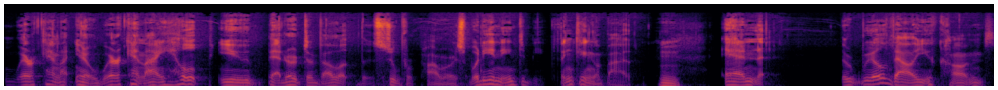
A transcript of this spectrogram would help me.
Where can I, you know, where can I help you better develop the superpowers? What do you need to be thinking about? Mm. And the real value comes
